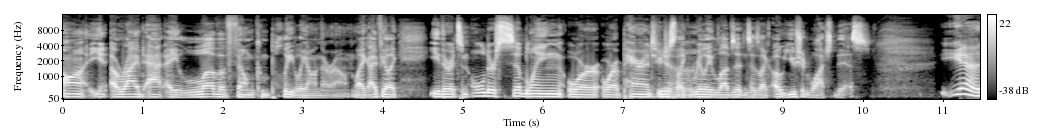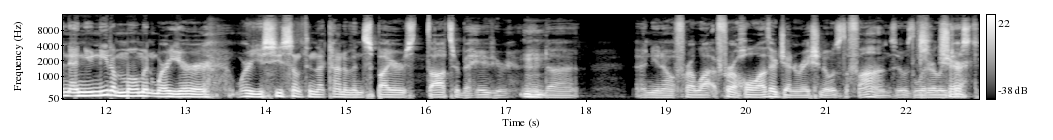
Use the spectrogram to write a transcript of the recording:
on you know, arrived at a love of film completely on their own. Like I feel like either it's an older sibling or or a parent who just like really loves it and says like, "Oh, you should watch this." Yeah, and, and you need a moment where you're where you see something that kind of inspires thoughts or behavior, and uh, and you know for a lot for a whole other generation, it was the Fonz. It was literally Sure. just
